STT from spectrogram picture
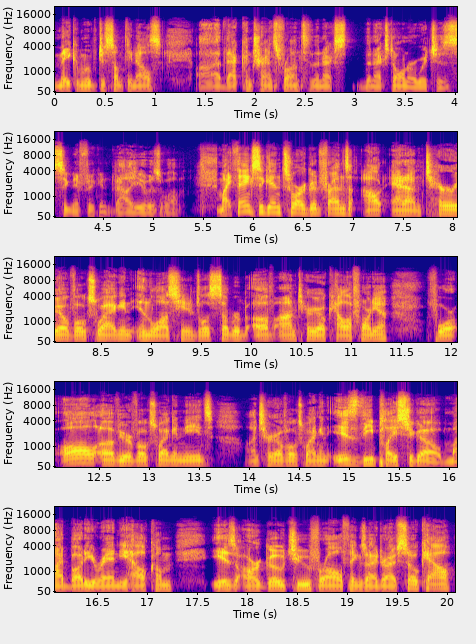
make a move to something else, uh, that can transfer on to the next the next owner, which is significant value as well. My thanks again to our good friends out at Ontario Volkswagen in the Los Angeles suburb of Ontario, California, for all of your Volkswagen needs. Ontario Volkswagen is the place to go. My buddy Randy Halcomb is our go-to for all things iDrive SoCal.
